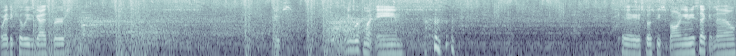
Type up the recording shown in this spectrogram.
We had to kill these guys first. Oops. Let me work my aim. okay, he's supposed to be spawning any second now.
